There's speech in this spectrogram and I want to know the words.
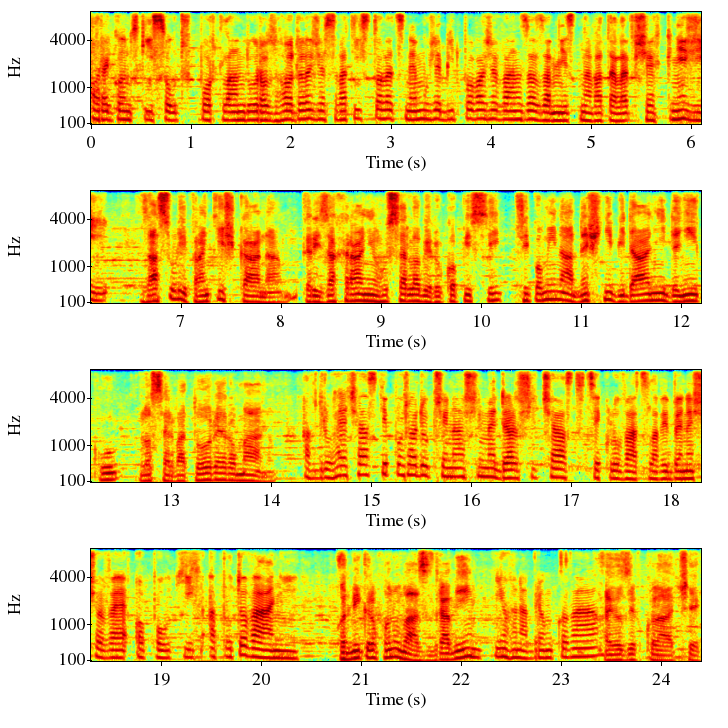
Oregonský soud v Portlandu rozhodl, že svatý stolec nemůže být považován za zaměstnavatele všech kněží. Zásluhy Františkána, který zachránil Husserlovi rukopisy, připomíná dnešní vydání deníku L'Osservatore Romano. A v druhé části pořadu přinášíme další část cyklu Václavy Benešové o poutích a putování. Od mikrofonu vás zdraví Johana Bromková a Josef Koláček.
